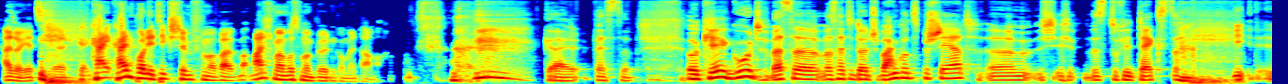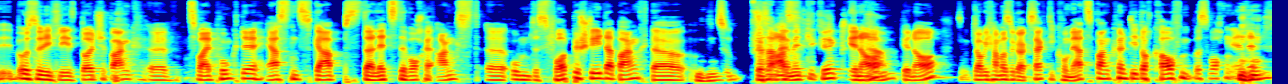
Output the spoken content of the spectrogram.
Also jetzt äh, kein, kein Politik schimpfen, aber manchmal muss man einen blöden Kommentar machen. Geil, beste. Okay, gut. Was, äh, was hat die Deutsche Bank uns beschert? Äh, ich, ich, das ist zu viel Text. Ich, ich, musst du nicht lesen. Deutsche Bank, äh, zwei Punkte. Erstens gab es da letzte Woche Angst äh, um das Fortbestehen der Bank. Da mhm. Das haben wir mitgekriegt. Genau, ja. genau glaube ich, haben wir sogar gesagt, die Commerzbank könnt ihr doch kaufen übers Wochenende. Mhm.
